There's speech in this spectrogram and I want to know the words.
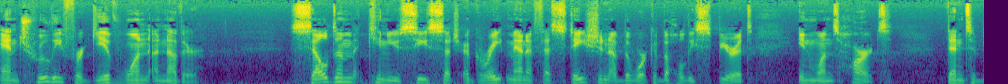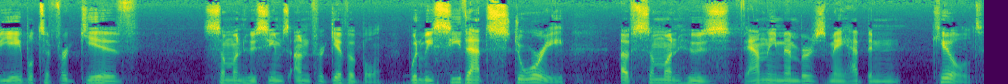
and truly forgive one another. Seldom can you see such a great manifestation of the work of the Holy Spirit in one's heart than to be able to forgive someone who seems unforgivable. When we see that story of someone whose family members may have been killed,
